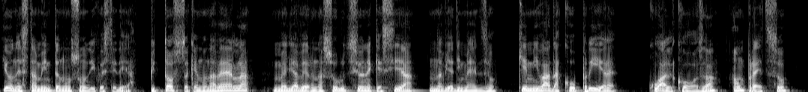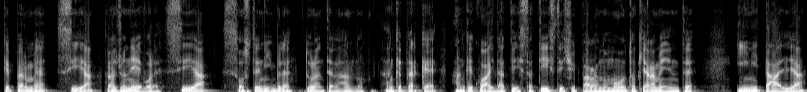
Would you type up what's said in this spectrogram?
Io onestamente non sono di questa idea. Piuttosto che non averla, meglio avere una soluzione che sia una via di mezzo, che mi vada a coprire qualcosa a un prezzo che per me sia ragionevole, sia sostenibile durante l'anno. Anche perché, anche qua i dati statistici parlano molto chiaramente, in Italia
